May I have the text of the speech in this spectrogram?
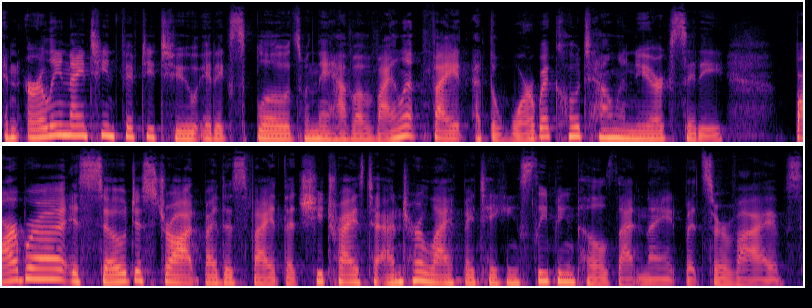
In early 1952, it explodes when they have a violent fight at the Warwick Hotel in New York City. Barbara is so distraught by this fight that she tries to end her life by taking sleeping pills that night, but survives.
